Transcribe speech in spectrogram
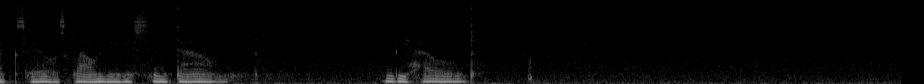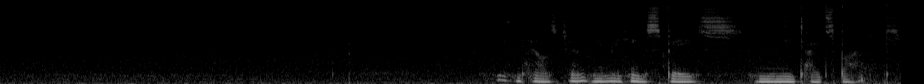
Exhales allowing you to sink down and be held. Inhales gently making space in any tight spots.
